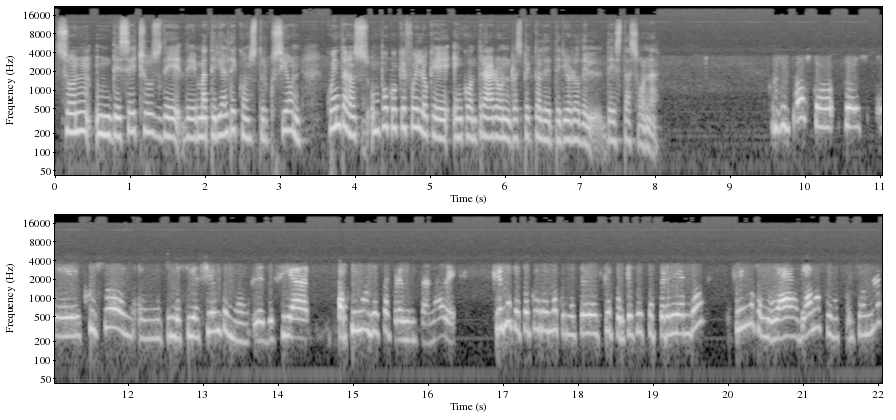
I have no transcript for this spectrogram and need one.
son desechos de, material de construcción. Cuéntanos un poco qué fue lo que encontraron respecto al deterioro de esta zona. Por supuesto, pues eh, justo en, nuestra investigación, como les decía, partimos de esta pregunta, ¿no? De qué es lo que está ocurriendo con este bosque, por qué se está perdiendo. Fuimos al lugar, hablamos con las personas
